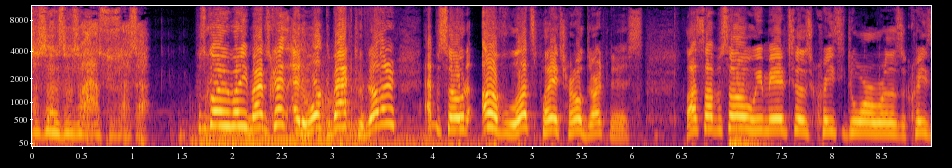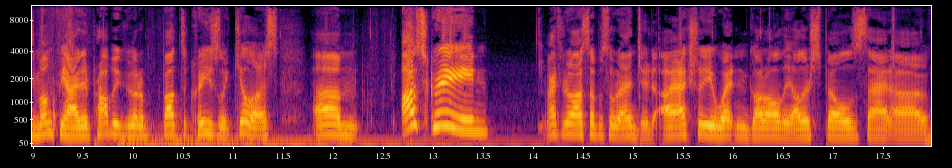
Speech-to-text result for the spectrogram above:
What's going on, everybody? My name's Chris, and welcome back to another episode of Let's Play Eternal Darkness. Last episode, we made it to this crazy door where there's a crazy monk behind it, probably about to crazily kill us. Um, off screen, after the last episode ended, I actually went and got all the other spells that, uh,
